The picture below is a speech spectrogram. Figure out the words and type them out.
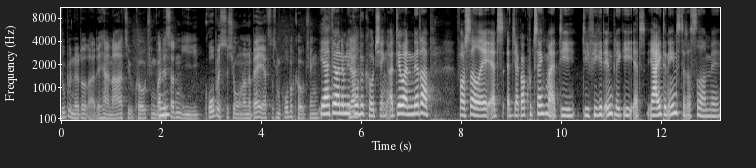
du benyttede dig af det her narrativ coaching. Var mm. Det sådan i gruppesessionerne bagefter som gruppecoaching? Ja, det var nemlig Ja. ja. gruppecoaching, og det var netop forårsaget af, at, at jeg godt kunne tænke mig, at de, de fik et indblik i, at jeg er ikke den eneste, der sidder med,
